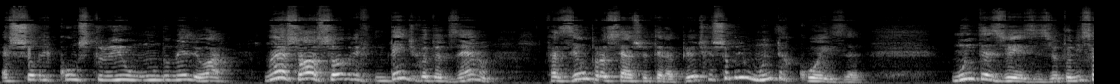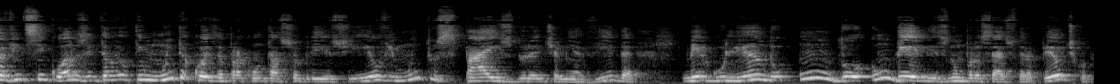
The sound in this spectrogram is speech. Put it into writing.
É sobre construir um mundo melhor. Não é só sobre. Entende o que eu estou dizendo? Fazer um processo terapêutico é sobre muita coisa. Muitas vezes, eu estou nisso há 25 anos, então eu tenho muita coisa para contar sobre isso. E eu vi muitos pais durante a minha vida mergulhando um, do, um deles num processo terapêutico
